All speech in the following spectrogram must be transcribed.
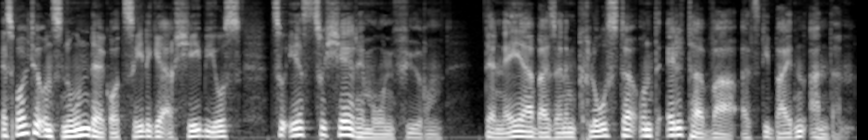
Es wollte uns nun der gottselige Archebius zuerst zu Cheremon führen, der näher bei seinem Kloster und älter war als die beiden anderen.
